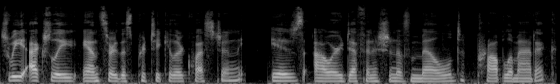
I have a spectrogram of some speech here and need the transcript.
Should we actually answer this particular question? Is our definition of meld problematic?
